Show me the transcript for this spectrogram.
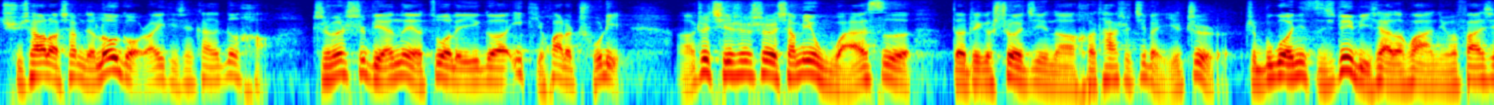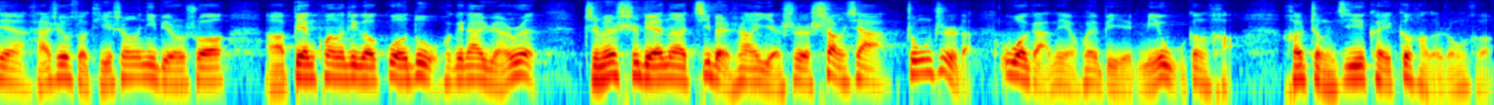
取消了小米的 logo，让一体性看得更好。指纹识别呢也做了一个一体化的处理，啊，这其实是小米五 S 的这个设计呢和它是基本一致的，只不过你仔细对比一下的话，你会发现还是有所提升。你比如说啊，边框的这个过渡会更加圆润，指纹识别呢基本上也是上下中置的，握感呢也会比米五更好，和整机可以更好的融合。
